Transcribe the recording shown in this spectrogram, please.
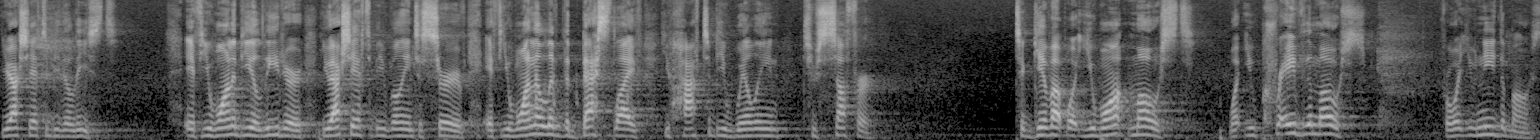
you actually have to be the least. If you want to be a leader, you actually have to be willing to serve. If you want to live the best life, you have to be willing to suffer, to give up what you want most, what you crave the most, for what you need the most,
